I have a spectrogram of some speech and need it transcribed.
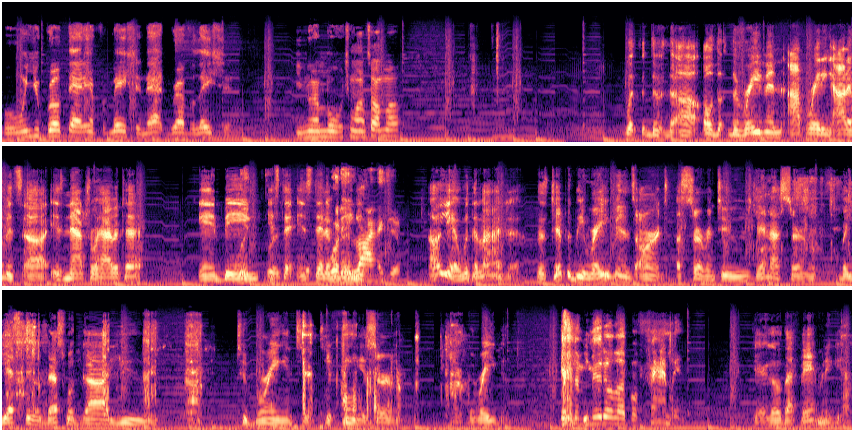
But when you broke that information, that revelation, you remember which one I'm talking about? What the, the uh, oh the, the raven operating out of its uh its natural habitat and being With- instead instead of With being Elijah. oh yeah with Elijah because typically ravens aren't a servant servitude they're not servants but yet still that's what God used to bring and to, to feed his servant the raven in the middle of a famine. there goes that famine again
